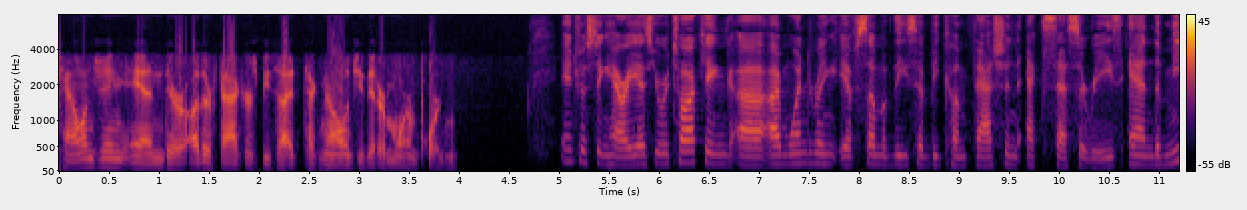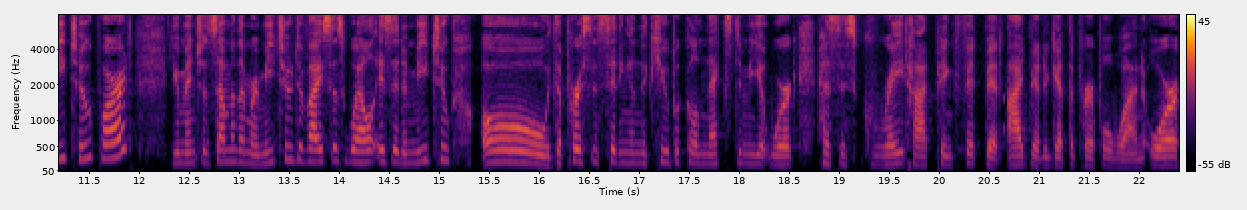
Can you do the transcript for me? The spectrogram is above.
challenging, and there are other factors besides technology that are more important. Interesting, Harry. As you were talking, uh, I'm wondering if some of these have become fashion accessories. And the Me Too part, you mentioned some of them are Me Too devices. Well, is it a Me Too? Oh, the person sitting in the cubicle next to me at work has this great hot pink Fitbit. I'd better get the purple one. Or,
